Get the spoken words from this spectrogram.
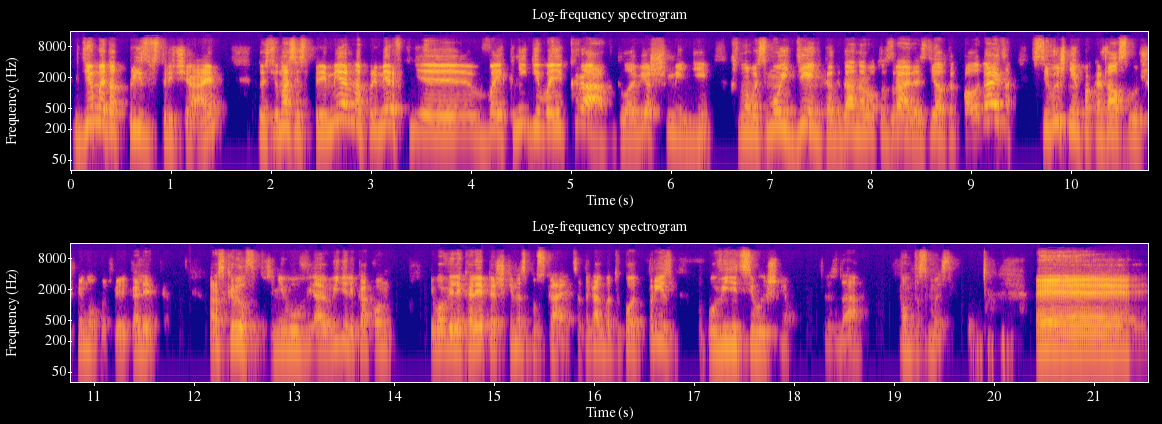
Где мы этот приз встречаем? То есть у нас есть пример, например, в э, книге Вайкра, в главе Шмини, что на восьмой день, когда народ Израиля сделал, как полагается, Всевышний показал свою шкину, то есть великолепие. Раскрылся. То есть они увидели, как он, его великолепие шкины спускается. Это как бы такой вот приз увидеть Всевышнего. То есть, да, в каком-то смысле. Э,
